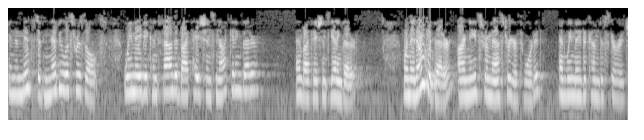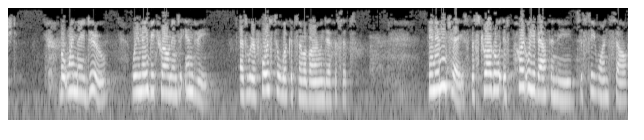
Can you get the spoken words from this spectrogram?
In the midst of nebulous results, we may be confounded by patients not getting better and by patients getting better. When they don't get better, our needs for mastery are thwarted and we may become discouraged. But when they do, we may be thrown into envy as we are forced to look at some of our own deficits. In any case, the struggle is partly about the need to see oneself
